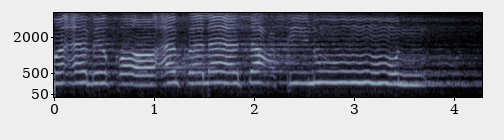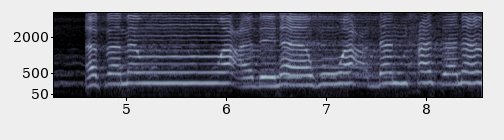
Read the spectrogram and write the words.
وأبقى أفلا تعقلون أفمن وعدناه وعدا حسنا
